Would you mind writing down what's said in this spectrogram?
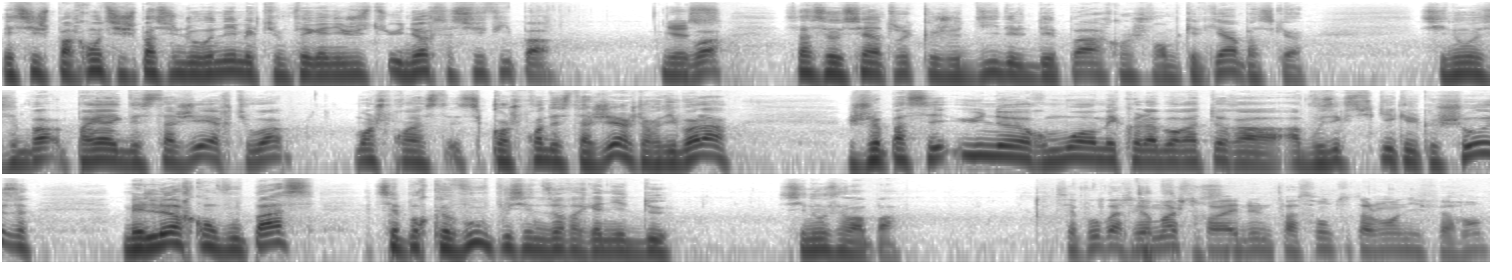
Et si je, par contre, si je passe une journée mais que tu me fais gagner juste une heure, ça suffit pas. Yes. vois? Ça, c'est aussi un truc que je dis dès le départ quand je forme quelqu'un parce que sinon, c'est pas pareil avec des stagiaires, tu vois. Moi, je prends un quand je prends des stagiaires, je leur dis voilà, je vais passer une heure, moi, mes collaborateurs, à, à vous expliquer quelque chose, mais l'heure qu'on vous passe, c'est pour que vous, vous puissiez nous en faire gagner deux. Sinon, ça va pas. C'est fou parce que moi, je travaille d'une façon totalement différente.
